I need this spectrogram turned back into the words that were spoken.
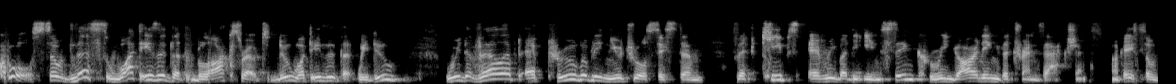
Cool. So this, what is it that Bloxroute do? What is it that we do? We developed a provably neutral system that keeps everybody in sync regarding the transactions. Okay, so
